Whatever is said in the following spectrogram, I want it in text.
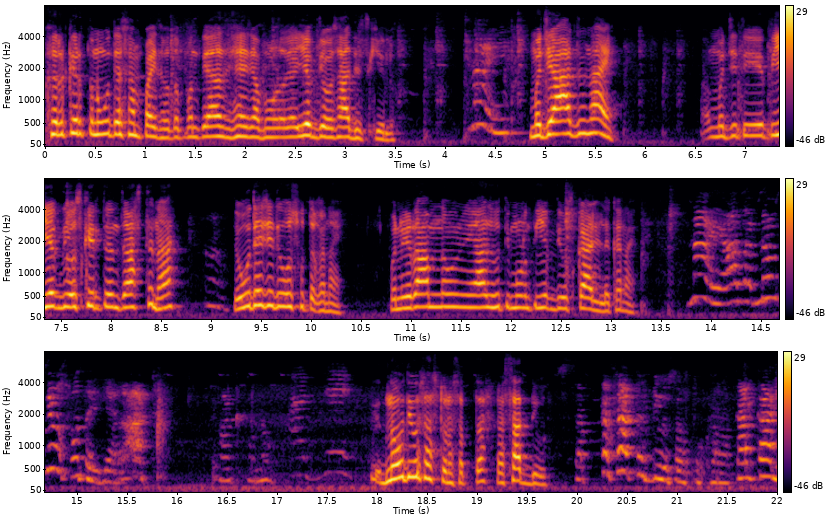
खरं कीर्तन उद्या संपायचं होतं पण ते आज ह्याच्यामुळं एक दिवस आधीच केलं. नाही. म्हणजे आज नाही. म्हणजे ते एक दिवस कीर्तनचं असतं ना. ते उद्याचे दिवस होतं का नाही? पण रामनवमी आज होती म्हणून ते एक दिवस काढलं का नाही? नाही आज नऊ दिवस असतो ना सप्ताह? का सात दिवस? सप्ता सातच दिवस असतो खरा. काल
